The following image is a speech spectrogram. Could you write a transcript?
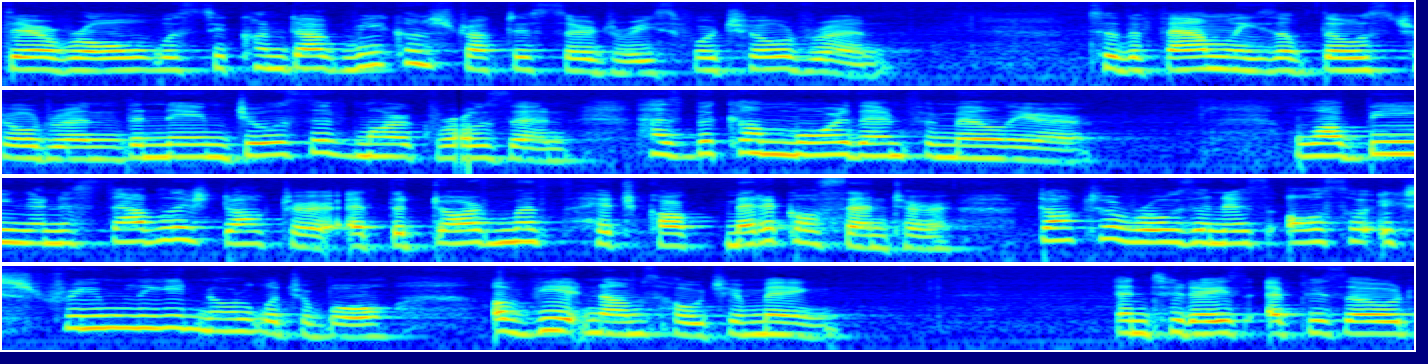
Their role was to conduct reconstructive surgeries for children. To the families of those children, the name Joseph Mark Rosen has become more than familiar. While being an established doctor at the Dartmouth Hitchcock Medical Center, Dr. Rosen is also extremely knowledgeable of Vietnam's Ho Chi Minh. In today's episode,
